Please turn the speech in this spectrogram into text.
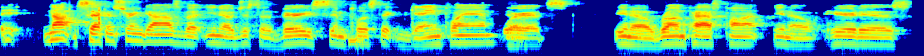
it, not second string guys, but you know, just a very simplistic game plan where it's you know run pass punt. You know, here it is.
